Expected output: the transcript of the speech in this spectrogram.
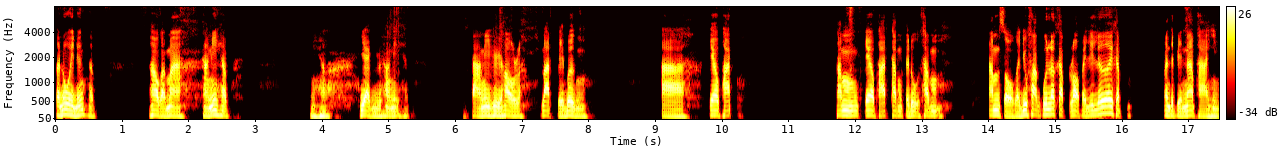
กระนุ่ยหนึงครับเข้ากับมาทางนี้ครับ นี่ครับ แยกอยู่ทางนี้ครับ ทางนี้คือเขาลัดไปเบิ้งอ่า แก้วพัด ทำแก้วพัดทำกระดูกทำทำสอกับยุฟังพุ่นแล้วครับเลาะไปเรื่อยๆครับ มันจะเป็นหน้าผาหิน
